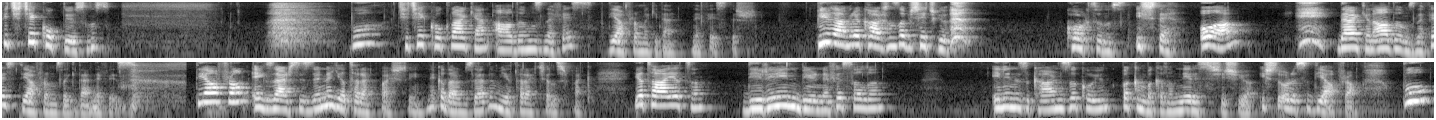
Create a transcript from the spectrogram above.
Bir çiçek kokluyorsunuz. Bu çiçek koklarken aldığımız nefes diyaframa giden nefestir. Birdenbire karşınıza bir şey çıkıyor. Korktunuz. İşte o an derken aldığımız nefes diyaframıza giden nefes. Diyafram egzersizlerine yatarak başlayın. Ne kadar güzel değil mi yatarak çalışmak? Yatağa yatın, derin bir nefes alın. Elinizi karnınıza koyun. Bakın bakalım neresi şişiyor. İşte orası diyafram. Bu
